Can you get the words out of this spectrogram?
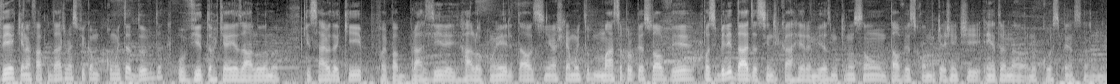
vê aqui na faculdade, mas fica com muita dúvida. O Vitor, que é ex-aluno, que saiu daqui, foi para Brasília e ralou com ele e tal, assim, acho que é muito massa para o pessoal ver possibilidades, assim, de carreira mesmo, que não são, talvez, como que a gente gente entra no, no curso pensando, né?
